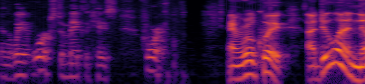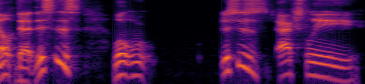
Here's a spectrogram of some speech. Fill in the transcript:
and the way it works to make the case for it. And real quick, I do want to note that this is well, this is actually,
